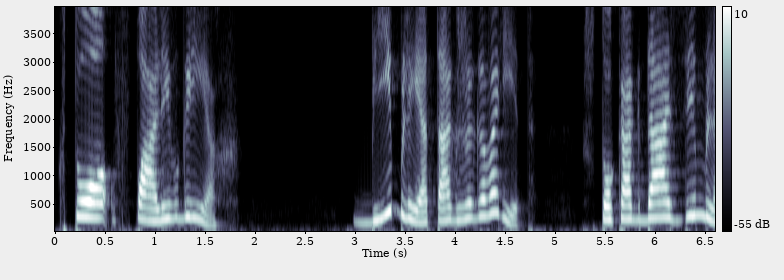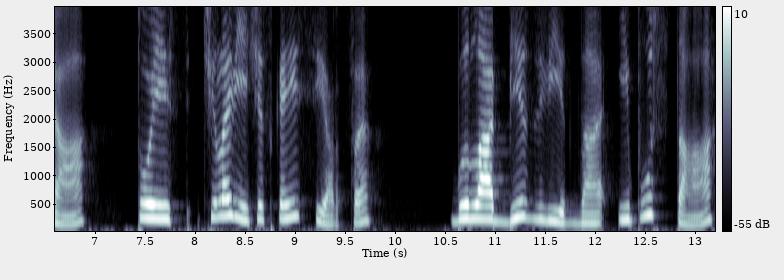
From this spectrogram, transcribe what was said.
кто впали в грех. Библия также говорит, что когда земля, то есть человеческое сердце, была безвидна и пуста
